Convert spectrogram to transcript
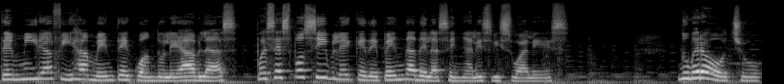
Te mira fijamente cuando le hablas, pues es posible que dependa de las señales visuales. Número 8.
